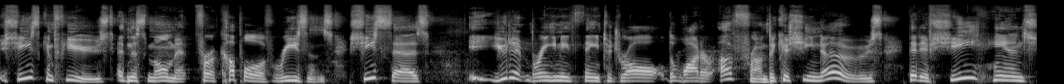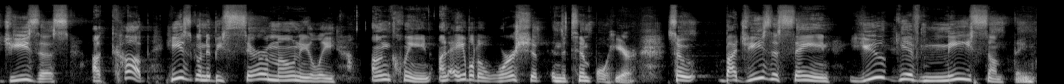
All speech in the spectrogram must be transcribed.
she's confused in this moment for a couple of reasons. She says, you didn't bring anything to draw the water up from because she knows that if she hands Jesus a cup, he's going to be ceremonially unclean, unable to worship in the temple here. So by Jesus saying, You give me something,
